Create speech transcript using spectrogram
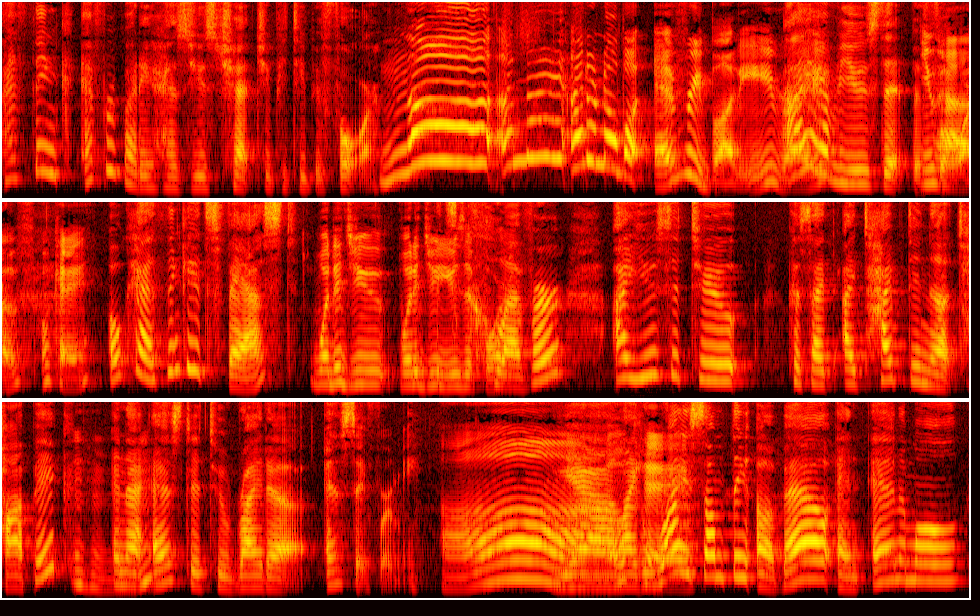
I think everybody has used ChatGPT before. No, I, I don't know about everybody, right? I have used it before. You have. Okay. Okay, I think it's fast. What did you What did you use it for? clever. I use it to because I, I typed in a topic Mm-hmm, and I asked it to write a essay for me. Ah. yeah, like write something about an animal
